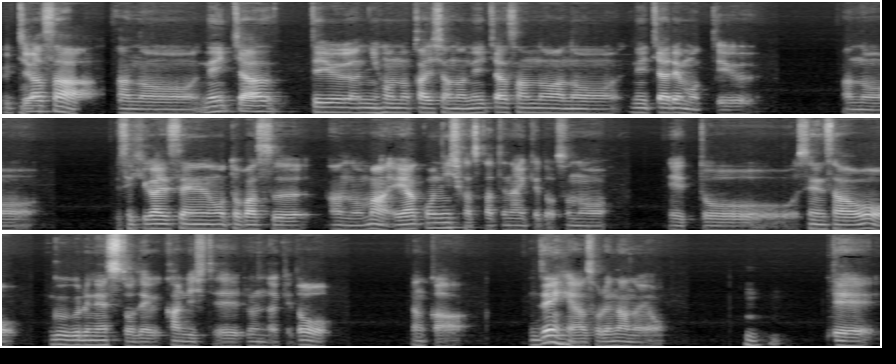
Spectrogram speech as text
うちはさ、あの、ネイチャーっていう日本の会社のネイチャーさんのあの、ネイチャーレモっていう、あの、赤外線を飛ばす、あの、まあ、エアコンにしか使ってないけど、その、えっと、センサーを Google Nest で管理してるんだけど、なんか、全部屋それなのよ。うん、で、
